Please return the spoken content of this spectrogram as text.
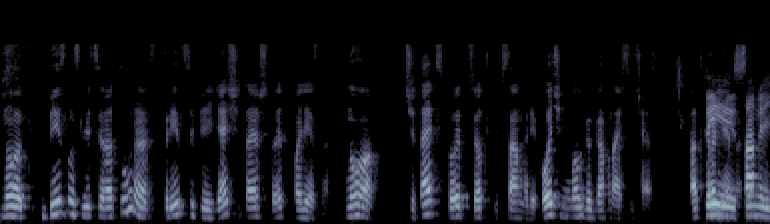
Но бизнес-литература, в принципе, я считаю, что это полезно. Но читать стоит все-таки в саммари. Очень много говна сейчас. Ты саммари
